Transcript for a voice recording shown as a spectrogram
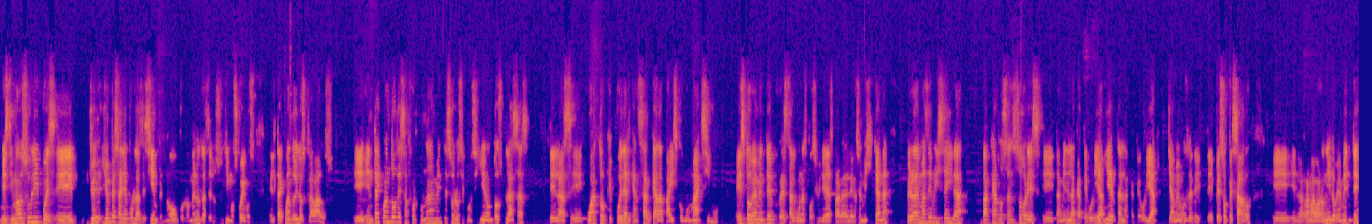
Mi estimado Zuli, pues eh, yo, empezaría por las de siempre, ¿no? O por lo menos las de los últimos juegos, el taekwondo y los clavados. Eh, en taekwondo desafortunadamente solo se consiguieron dos plazas de las eh, cuatro que puede alcanzar cada país como máximo. Esto obviamente resta algunas posibilidades para la delegación mexicana, pero además de Briseida, va Carlos Sansores, eh, también en la categoría abierta, en la categoría, llamémosle, de, peso pesado, eh, en la rama varonil, obviamente.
